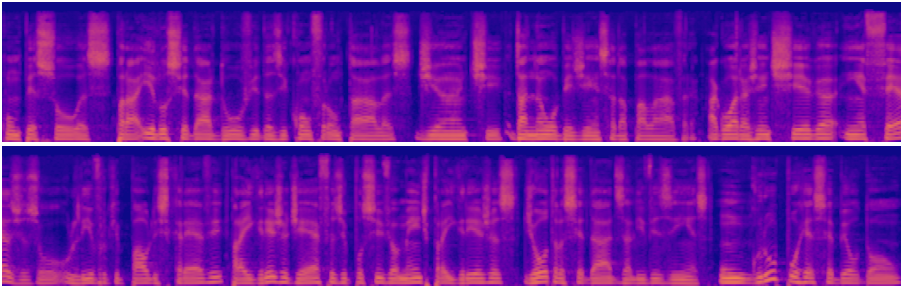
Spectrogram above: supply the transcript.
com pessoas para elucidar dúvidas e confrontá-las diante da não obediência da palavra. Agora a gente chega em Efésios, o, o livro que Paulo escreve para a igreja de Éfeso e possivelmente para igrejas de outras cidades ali vizinhas. Um grupo recebeu dom,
